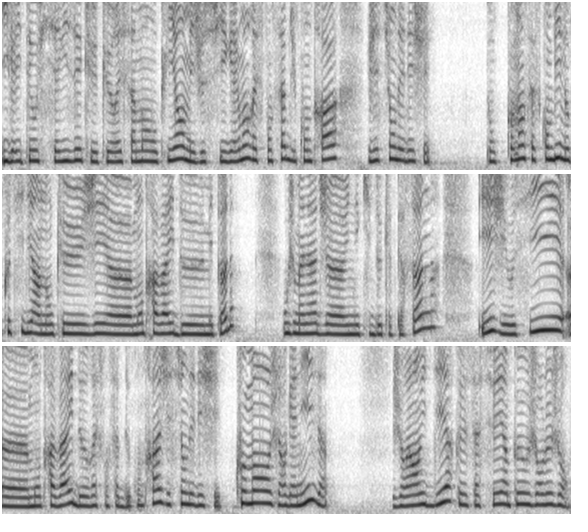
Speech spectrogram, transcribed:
Il a été officialisé que, que récemment au client, mais je suis également responsable du contrat gestion des déchets. Donc comment ça se combine au quotidien? Donc euh, j'ai mon travail de méthode où je manage une équipe de quatre personnes. Et j'ai aussi mon travail de responsable de contrat, gestion des déchets. Comment je l'organise? J'aurais envie de dire que ça se fait un peu au jour le jour.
